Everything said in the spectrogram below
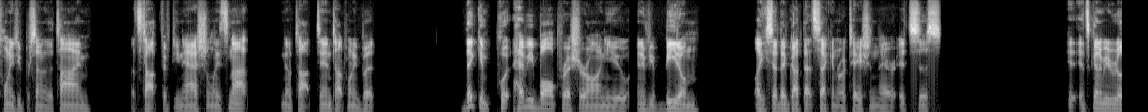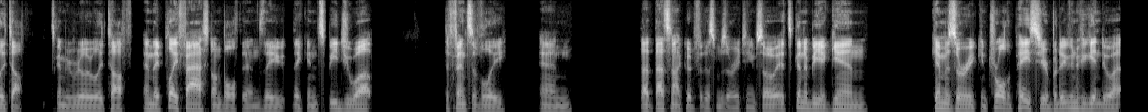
22% of the time. That's top 50 nationally. It's not, you know, top 10, top 20, but they can put heavy ball pressure on you. And if you beat them, like you said, they've got that second rotation there. It's just, it's going to be really tough. It's going to be really, really tough. And they play fast on both ends. They they can speed you up defensively, and that that's not good for this Missouri team. So it's going to be again, can Missouri control the pace here? But even if you get into a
